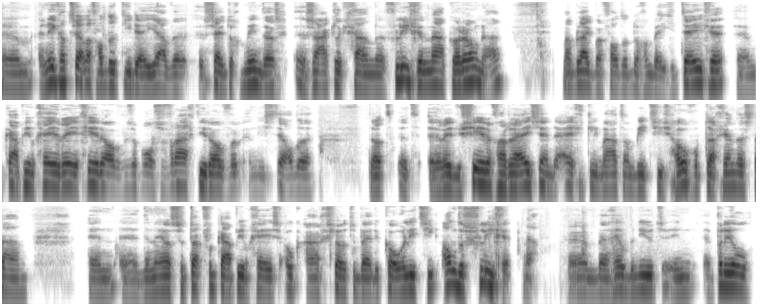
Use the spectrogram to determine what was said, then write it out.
Um, en ik had zelf altijd het idee, ja, we zijn toch minder uh, zakelijk gaan uh, vliegen na corona. Maar blijkbaar valt het nog een beetje tegen. Um, KPMG reageerde overigens op onze vraag hierover. En die stelde dat het reduceren van reizen en de eigen klimaatambities hoog op de agenda staan. En uh, de Nederlandse tak van KPMG is ook aangesloten bij de coalitie Anders Vliegen. Nou, ik ben heel benieuwd. In april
